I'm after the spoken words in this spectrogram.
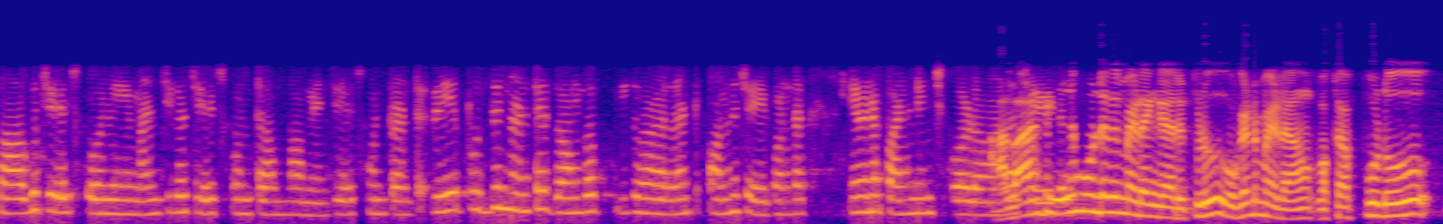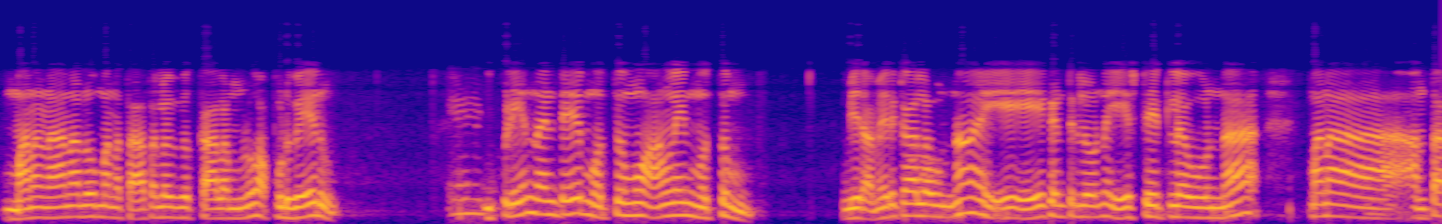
సాగు చేసుకొని మంచిగా చేసుకుంటామా మేము చేసుకుంటా అంటే రేపొద్దున అంటే దొంగ అలాంటి పనులు చేయకుండా ఏమైనా పండించుకోవడం అలా అలాంటి. ఏం ఉండదు మేడం గారు. ఇప్పుడు ఒకటి మేడం ఒకప్పుడు మన నాన్నలు మన తాతల కాలంలో అప్పుడు వేరు. ఇప్పుడు ఏంటంటే మొత్తము ఆన్లైన్ మొత్తం మీరు అమెరికాలో ఉన్నా ఏ ఏ కంట్రీలో ఉన్నా ఏ స్టేట్లో ఉన్నా మన అంతా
